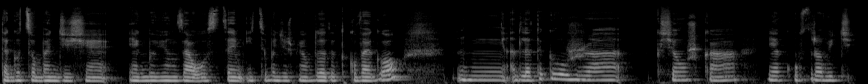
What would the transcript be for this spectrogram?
tego, co będzie się jakby wiązało z tym i co będziesz miał dodatkowego. Um, dlatego, że książka Jak uzdrowić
